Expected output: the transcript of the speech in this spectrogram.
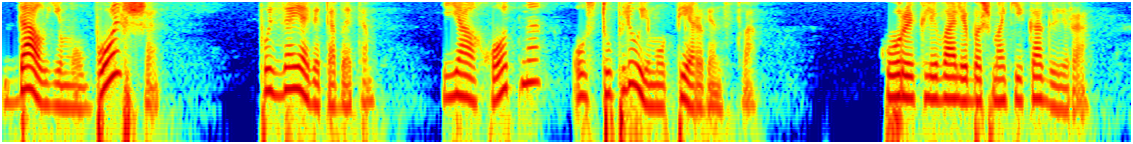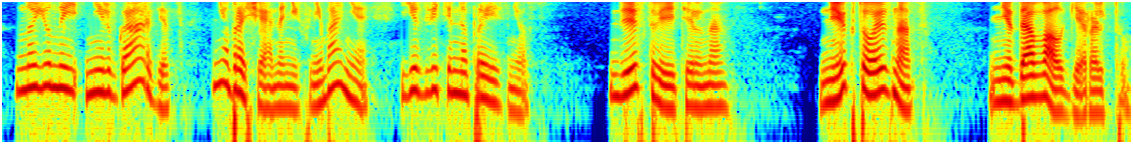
дал ему больше, пусть заявит об этом. Я охотно уступлю ему первенство. Куры клевали башмаки Кагыра, но юный нильфгаардец, не обращая на них внимания, язвительно произнес. «Действительно, никто из нас не давал Геральту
